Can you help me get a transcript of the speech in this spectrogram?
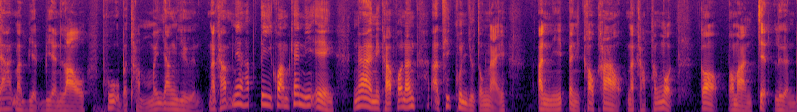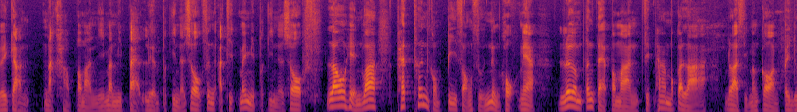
ญาติมาเบียดเบียนเรา ผู้อุปถัมภ์ไม่ยั่งยืนนะครับเนี่ยครับตีความแค่นี้เองง่ายไหมครับ เพราะนั้นอาทิตย์คุณอยู่ตรงไหน อันนี้เป็นคร่าวๆนะครับ ทั้งหมดก็ประมาณ 7เรือนด้วยกัน นะครับประมาณนี้มันมี 8 เรือนปกินโชค ซึ่งอาทิตย์ไม่มีปกินโชค เราเห็นว่าแพทเทิร์นของปี 2016 เนี่ยเริ่มตั้งแต่ประมาณ 15 มกราราศีมังกรไปดู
